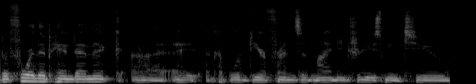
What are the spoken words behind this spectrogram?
before the pandemic, uh, a, a, couple of dear friends of mine introduced me to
